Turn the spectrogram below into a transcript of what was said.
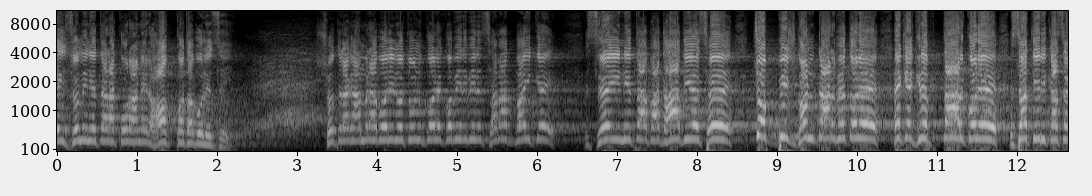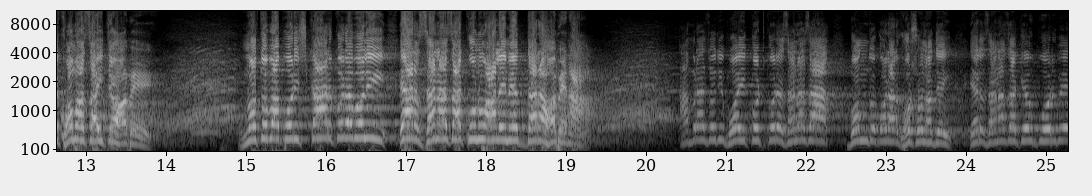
এই জমিনে তারা কোরআনের হক কথা বলেছে। সুতরাং আমরা বলি নতুন করে কবির বীর সামাদ ভাইকে, যেই নেতা বাধা দিয়েছে, চব্বিশ ঘণ্টার ভেতরে একে গ্রেপ্তার করে জাতির কাছে ক্ষমা চাইতে হবে। নতবা পরিষ্কার করে বলি, এর জানাজা কোনো আলেমের দ্বারা হবে না। আমরা যদি বয়কট করে জানাজা বন্ধ করার ঘোষণা দেই, এর জানাজা কেউ পড়বে?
